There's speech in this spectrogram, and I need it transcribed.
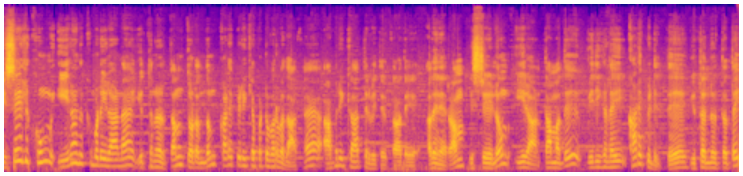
இஸ்ரேலுக்கும் ஈரானுக்கும் இடையிலான யுத்த நிறுத்தம் தொடர்ந்தும் கடைபிடிக்கப்பட்டு வருவதாக அமெரிக்கா தெரிவித்திருக்கிறது. அதே நேரம் இஸ்ரேலும் ஈரான் தமது விதிகளை கடைபிடித்து யுத்த நிறுத்தத்தை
